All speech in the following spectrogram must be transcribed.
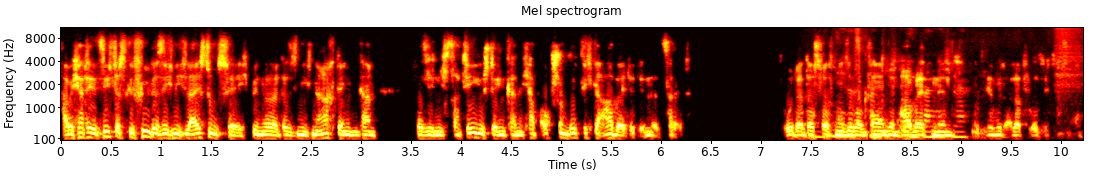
Aber ich hatte jetzt nicht das Gefühl, dass ich nicht leistungsfähig bin oder dass ich nicht nachdenken kann, dass ich nicht strategisch denken kann. Ich habe auch schon wirklich gearbeitet in der Zeit. Oder das, was man nee, so beim Fernsehen arbeiten nennt, muss ich mit aller Vorsicht sagen.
